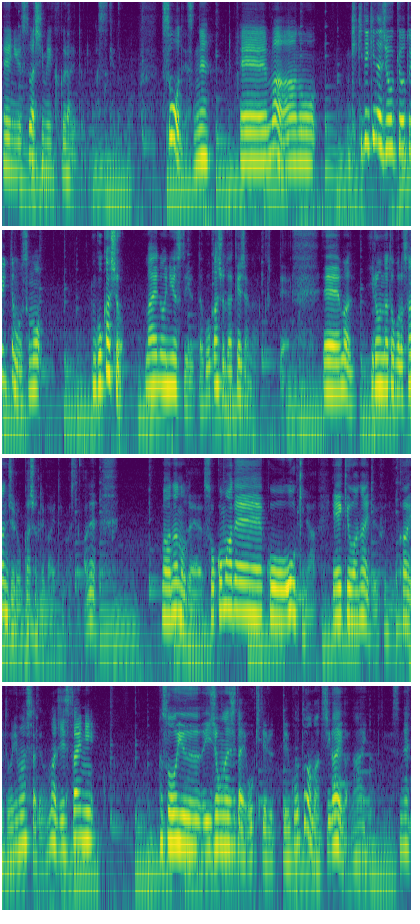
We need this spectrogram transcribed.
えニュースは締めくくられておりますけども。そうですね。えー、まあ、あの、危機的な状況といっても、その5箇所、前のニュースで言った5箇所だけじゃなくて、えー、まあ、いろんなところ36箇所って書いてましたかね。まあ、なので、そこまでこう大きな影響はないというふうにも書いておりましたけど、まあ、実際にそういう異常な事態が起きてるっていうことは間違いがないのでですね、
